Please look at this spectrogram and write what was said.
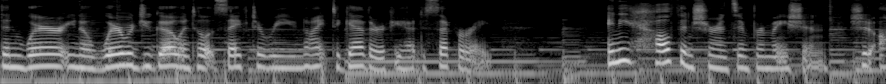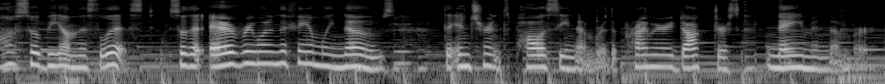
then where, you know, where would you go until it's safe to reunite together if you had to separate? Any health insurance information should also be on this list so that everyone in the family knows the insurance policy number, the primary doctor's name and number.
